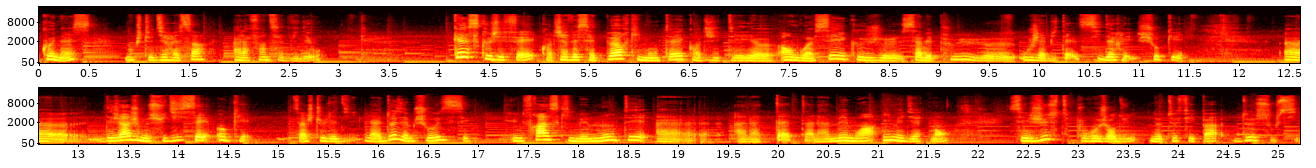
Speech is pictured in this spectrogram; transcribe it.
connaissent. Donc je te dirai ça à la fin de cette vidéo. Qu'est-ce que j'ai fait quand j'avais cette peur qui montait, quand j'étais euh, angoissée que je ne savais plus où j'habitais, sidérée, choquée? Déjà, je me suis dit, c'est OK. Ça, je te l'ai dit. La deuxième chose, c'est une phrase qui m'est montée à la tête, à la mémoire immédiatement. C'est juste pour aujourd'hui, ne te fais pas de soucis.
